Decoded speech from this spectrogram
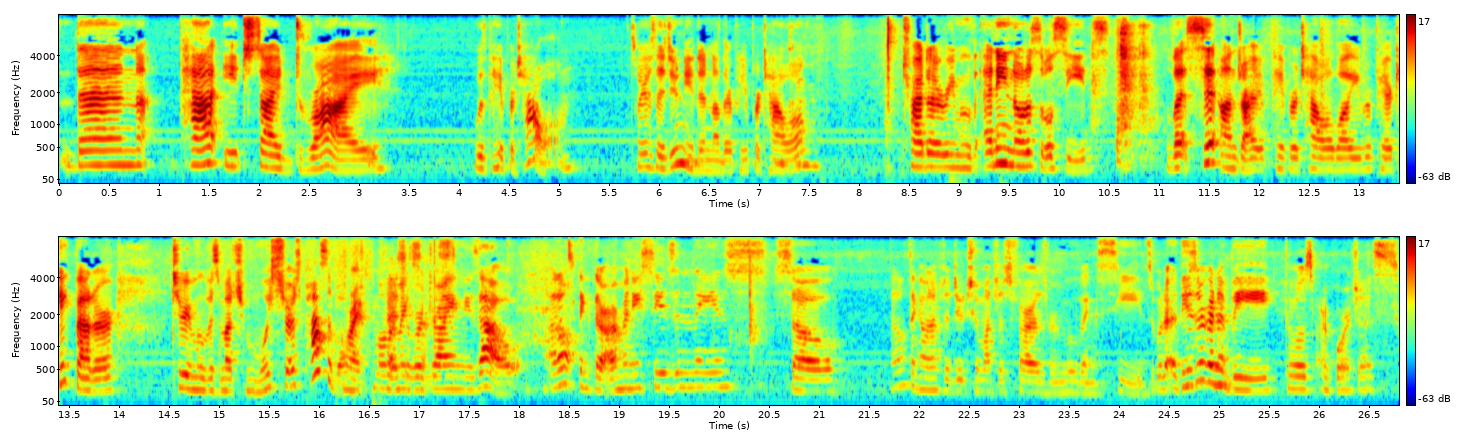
Then pat each side dry with paper towel. So I guess I do need another paper towel. Try to remove any noticeable seeds. Let sit on dry paper towel while you prepare cake batter to remove as much moisture as possible. Right. Well, okay, so we're sense. drying these out. I don't think there are many seeds in these, so I don't think I'm gonna have to do too much as far as removing seeds. What these are gonna be? Those are gorgeous.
